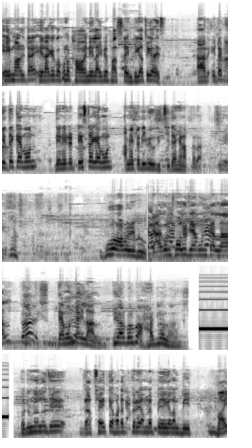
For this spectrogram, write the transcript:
এই মালটা এর আগে কখনো খাওয়া হয়নি লাইফে ফার্স্ট টাইম ঠিক আছে গাইস আর এটা খেতে কেমন? দেন এটার টেস্টটা কেমন? আমি একটা রিভিউ দিচ্ছি দেখেন আপনারা। ড্রাগন ফল যেমনটা লাল তেমনটাই লাল। কি আর বলব হাগলেও লাল। ঘটনা হলো যে রাজশাহীতে হঠাৎ করে আমরা পেয়ে গেলাম বিট ভাই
